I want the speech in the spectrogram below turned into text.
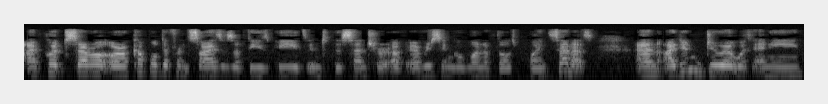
I put several or a couple different sizes of these beads into the center of every single one of those poinsettias. And I didn't do it with any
